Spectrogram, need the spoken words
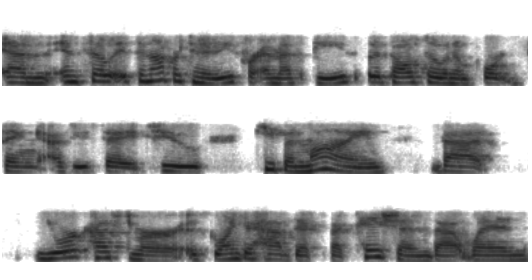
And, and so it's an opportunity for MSPs, but it's also an important thing, as you say, to keep in mind that your customer is going to have the expectation that when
